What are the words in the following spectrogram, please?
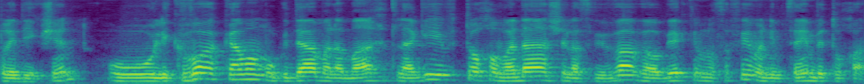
prediction, הוא לקבוע כמה מוקדם על המערכת להגיב תוך הבנה של הסביבה והאובייקטים נוספים הנמצאים בתוכה.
